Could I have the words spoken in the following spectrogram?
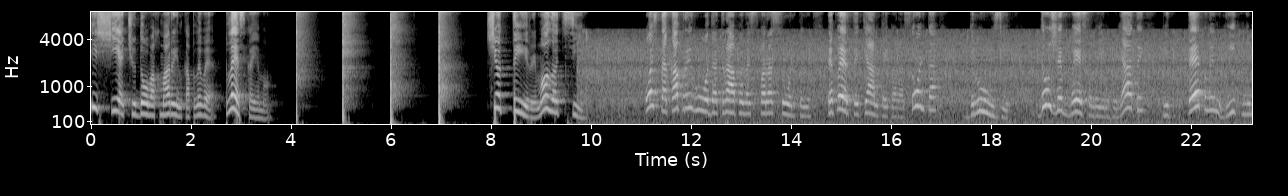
І ще чудова хмаринка пливе. Плескаємо. Чотири. Молодці. Ось така пригода трапилась з парасолькою. Тепер Тетянка і парасолька друзі. Дуже весело їм гуляти під теплим літнім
